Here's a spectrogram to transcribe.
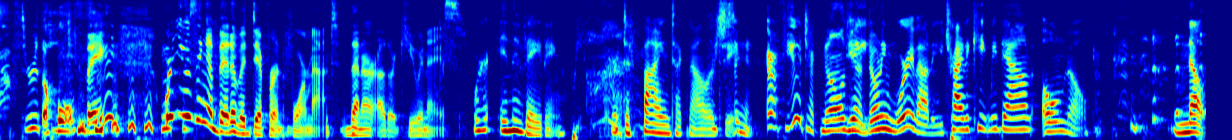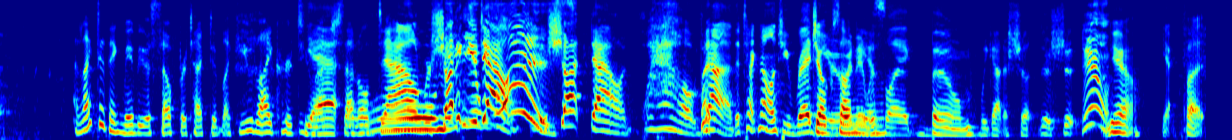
through the whole thing, we're using a bit of a different format than our other Q&As. We're innovating. We are. We're defying technology. F you technology. Yeah, don't even worry about it. You try to keep me down. Oh no, no. I like to think maybe it was self-protective. Like you like her too Yeah. much. Settle Oh, down. We're shutting you down. shut down. Wow. yeah, the technology read Joke's you on and it was like, boom, we got to shut this shit down. Yeah, Yeah. but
